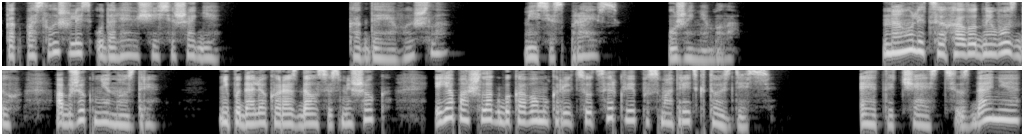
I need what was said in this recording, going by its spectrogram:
как послышались удаляющиеся шаги. Когда я вышла, миссис Прайс уже не было. На улице холодный воздух обжег мне ноздри. Неподалеку раздался смешок, и я пошла к боковому крыльцу церкви посмотреть, кто здесь. Эта часть здания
